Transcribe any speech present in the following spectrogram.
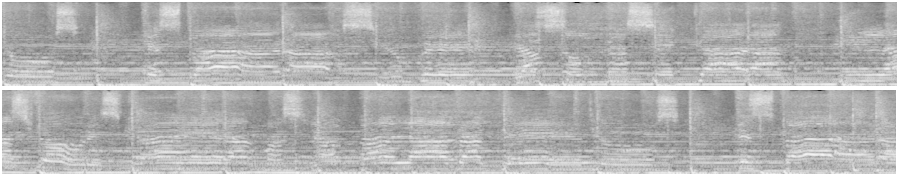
Dios es para siempre. Las hojas secarán y las flores caerán, mas la palabra de Dios es para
